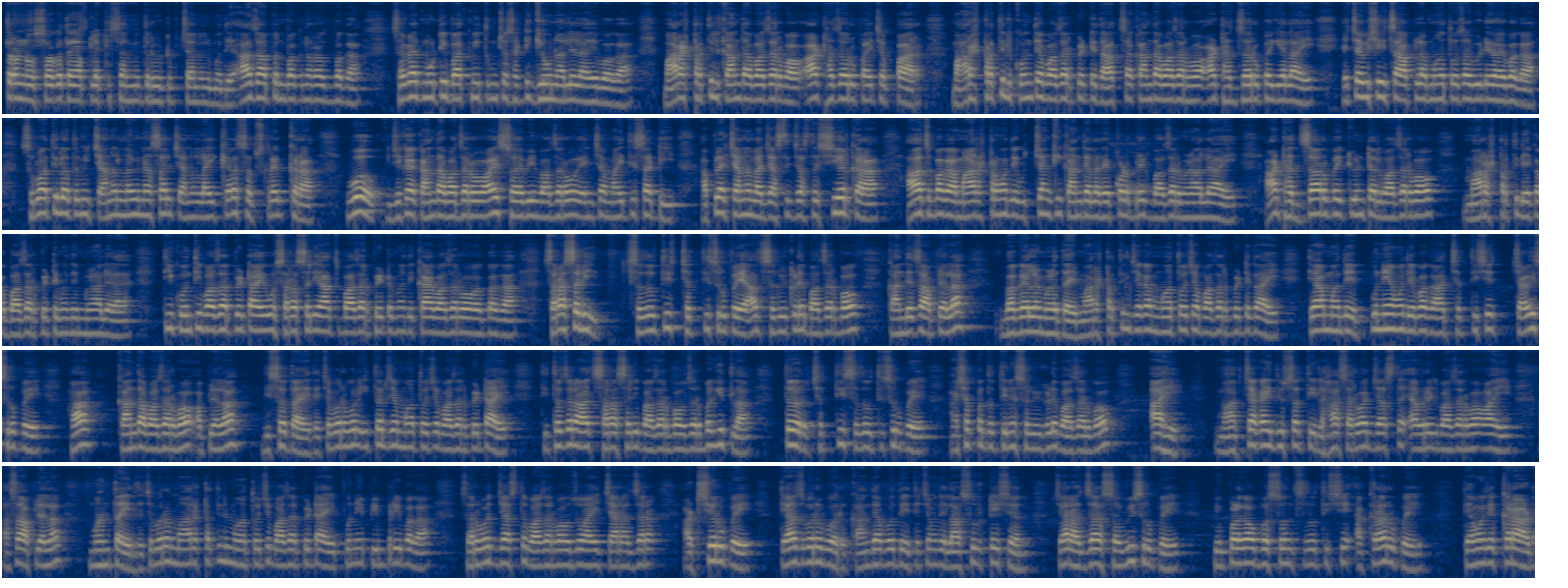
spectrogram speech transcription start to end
मित्रांनो स्वागत आहे आपल्या किसान मित्र यूट्यूब चॅनलमध्ये आज आपण बघणार आहोत बघा सगळ्यात मोठी बातमी तुमच्यासाठी घेऊन आलेला आहे बघा. महाराष्ट्रातील कांदा बाजारभाव आठ हजार रुपयाच्या पार. महाराष्ट्रातील कोणत्या बाजारपेठेत आजचा कांदा बाजारभाव आठ हजार रुपये गेला आहे याच्याविषयीचा आपला महत्त्वाचा व्हिडिओ आहे बघा. सुरुवातीला तुम्ही चॅनल नवीन असाल चॅनल लाईक करा सबस्क्राईब करा. व जे काय कांदा बाजारभाव आहे सोयाबीन बाजारभाव यांच्या माहितीसाठी आपल्या चॅनलला जास्तीत जास्त शेअर करा. आज बघा महाराष्ट्रामध्ये उच्चांकी कांद्याला रेकॉर्ड ब्रेक बाजार मिळाला आहे. आठ हजार रुपये क्विंटल बाजारभाव महाराष्ट्रातील एका बाजारपेठेमध्ये मिळालेला आहे. ती कोणती बाजारपेठ आहे व सरासरी आज बाजारपेठेमध्ये काय बाजारभाव आहे बघा. सरासरी सदोतीस छत्तीस रुपये आज सगळीकडे बाजारभाव कांद्याचा आपल्याला बघायला मिळत आहे. महाराष्ट्रातील जे काय महत्त्वाच्या बाजारपेठेत आहे त्यामध्ये पुण्यामध्ये बघा आज छत्तीसशे चाळीस रुपये हा कांदा बाजारभाव आपल्याला दिसत आहे. त्याच्याबरोबर इतर जे महत्त्वाच्या बाजारपेठा आहे तिथं जर आज सरासरी बाजारभाव जर बघितला तर छत्तीस सदोतीस रुपये अशा पद्धतीने सगळीकडे बाजारभाव आहे. मागच्या काही दिवसातील हा सर्वात जास्त ॲव्हरेज बाजारभाव आहे असं आपल्याला म्हणता येईल. त्याच्याबरोबर महाराष्ट्रातील महत्त्वाची बाजारपेठ आहे. पुणे पिंपरी बघा सर्वात जास्त बाजारभाव जो आहे चार हजार आठशे रुपये. त्याचबरोबर कांद्यामध्ये त्याच्यामध्ये लासूर स्टेशन चार हजार सव्वीस रुपये. पिंपळगाव बसवंत सदतीसशे अकरा रुपये. त्यामध्ये कराड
